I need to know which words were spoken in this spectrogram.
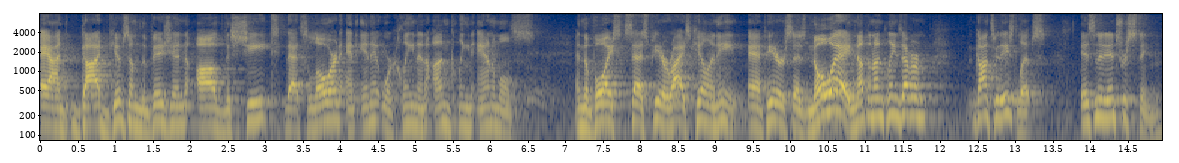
and God gives him the vision of the sheet that's lowered, and in it were clean and unclean animals. And the voice says, Peter, rise, kill, and eat. And Peter says, No way, nothing unclean's ever gone through these lips. Isn't it interesting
